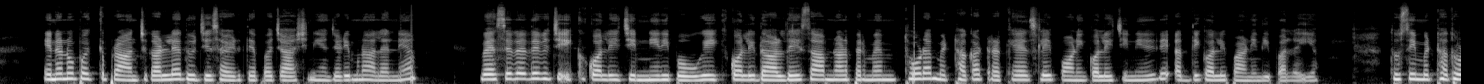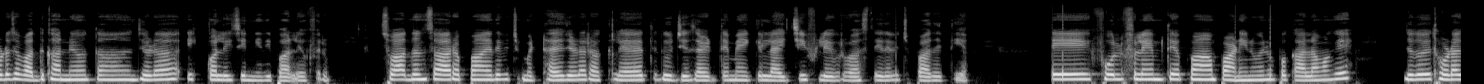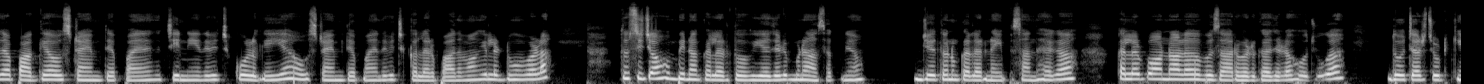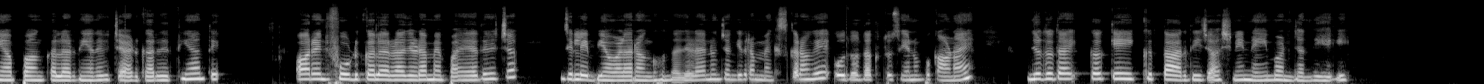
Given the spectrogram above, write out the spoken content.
ਇਹਨਾਂ ਨੂੰ ਆਪਾਂ ਇੱਕ ਪ੍ਰਾਂਚ ਕੱਢ ਲਿਆ, ਦੂਜੀ ਸਾਈਡ ਤੇ ਆਪਾਂ ਚਾਸ਼ਨੀ ਆ ਜਿਹੜੀ ਬਣਾ ਲੈਣੇ ਆ ਵੈਸੇ ਤਾਂ ਇਹਦੇ ਵਿੱਚ ਇੱਕ ਕੌਲੀ ਚੀਨੀ ਦੀ ਪਊਗੀ, ਇੱਕ ਕੌਲੀ ਦਾਲ ਦੇ ਹਿਸਾਬ ਨਾਲ, ਪਰ ਮੈਂ ਥੋੜਾ ਮਿੱਠਾ ਘੱਟ ਰੱਖਿਆ, ਇਸ ਲਈ ਪੌਣੀ ਕੌਲੀ ਚੀਨੀ ਦੀ ਤੇ ਅੱਧੀ ਕੌਲੀ ਪਾਣੀ ਦੀ ਪਾ ਲਈ ਆ। ਤੁਸੀਂ ਮਿੱਠਾ ਥੋੜਾ ਜਿਹਾ ਵੱਧ ਖਾਣੇ ਹੋ ਤਾਂ ਜਿਹੜਾ ਇੱਕ ਕੌਲੀ ਚੀਨੀ ਦੀ ਪਾ ਲਿਓ ਫਿਰ। ਸਵਾਦ ਅਨੁਸਾਰ ਆਪਾਂ ਇਹਦੇ ਵਿੱਚ ਮਿੱਠਾ ਹੈ ਜਿਹੜਾ ਰੱਖ ਲਿਆ ਹੈ ਤੇ ਦੂਜੀ ਸਾਈਡ ਤੇ ਮੈਂ ਇੱਕ ਇਲਾਇਚੀ ਫਲੇਵਰ ਵਾਸਤੇ ਇਹਦੇ ਵਿੱਚ ਪਾ ਦਿੱਤੀ ਹੈ। ਤੇ ਫੁੱਲ ਫਲੇਮ ਤੇ ਆਪਾਂ ਪਾਣੀ ਨੂੰ ਇਹਨੂੰ ਪਕਾ ਲਵਾਂਗੇ। ਜਦੋਂ ਇਹ ਥੋੜਾ ਜਿਹਾ ਪੱਕ ਗਿਆ, ਉਸ ਟਾਈਮ ਤੇ ਆਪਾਂ ਚੀਨੀ ਇਹਦੇ ਵਿੱਚ ਘੁਲ ਗਈ ਆ, ਉਸ ਟਾਈਮ ਤੇ ਆਪਾਂ ਇਹਦੇ ਵਿੱਚ ਕਲਰ ਪਾ ਦੇਵਾਂਗੇ ਲੱਡੂਆਂ ਵਾਲਾ। ਤੁਸੀਂ ਚਾਹੋ ਬਿਨਾ ਕਲਰ ਤੋਂ ਵੀ ਆ ਜਿਹੜੇ ਬਣਾ ਸਕਦੇ ਹੋ। ਜੇ ਤੁਹਾਨੂੰ ਕਲਰ ਨਹੀਂ ਪਸੰਦ ਹੈਗਾ ਕਲਰ ਪਾਉਣ ਨਾਲ ਬਾਜ਼ਾਰ ਵਰਗਾ ਜਿਹੜਾ ਹੋ ਜਾਊਗਾ, ਦੋ ਚਾਰ ਚੁਟਕੀਆਂ ਆਪਾਂ ਕਲਰ ਦੀਆਂ ਇਹਦੇ ਵਿੱਚ ਐਡ ਕਰ ਦਿੱਤੀਆਂ ਤੇ ਔਰੇਂਜ ਫੂਡ ਕਲਰ ਆ ਜਿਹੜਾ ਮੈਂ ਪਾਇਆ ਇਹਦੇ ਵਿੱਚ, ਜਲੇਬੀਆਂ ਵਾਲਾ ਰੰਗ ਹੁੰਦਾ ਜਿਹੜਾ, ਇਹਨੂੰ ਚੰਗੀ ਤਰ੍ਹਾਂ ਮਿਕਸ ਕਰਾਂਗੇ। ਉਦੋਂ ਤੱਕ ਤੁਸੀਂ ਇਹਨੂੰ ਪਕਾਉਣਾ ਹੈ। ਜਦੋਂ ਤੱਕ ਕਿ ਇੱਕ ਤਾਰ ਦੀ ਚਾਸ਼ਨੀ ਨਹੀਂ ਬਣ ਜਾਂਦੀ ਹੈਗੀ।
